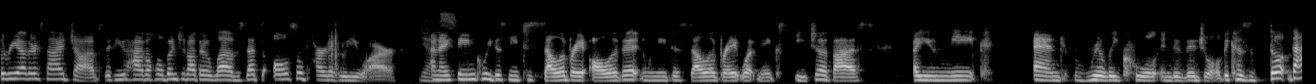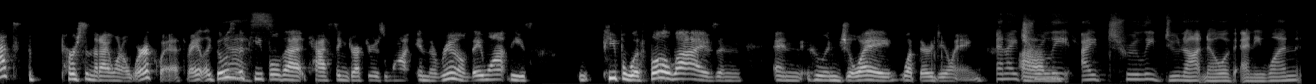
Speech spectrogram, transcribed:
three other side jobs, if you have a whole bunch of other loves, that's also part of who you are. Yes. And I think we just need to celebrate all of it and we need to celebrate what makes each of us a unique and really cool individual because th- that's the person that I want to work with, right? Like those yes. are the people that casting directors want in the room. They want these people with full lives and and who enjoy what they're doing. And I truly um, I truly do not know of anyone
